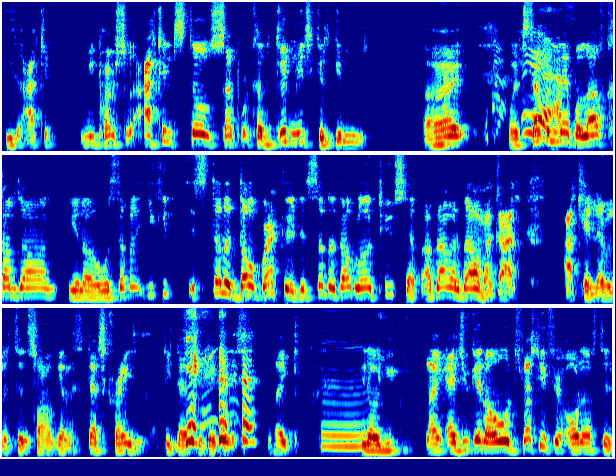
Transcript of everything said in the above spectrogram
he's I can me personally, I can still separate because good music is good music. All right. When Yeah, Step in I- Neighbor Love comes on, you know, when stuff you can it's still a dope record. It's still a dope little two step. I'm not gonna be, oh my gosh, I can't never listen to the song again. That's crazy. I think that's Yeah. ridiculous. Like Mm, you know, you like as you get old, especially if you're old enough to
